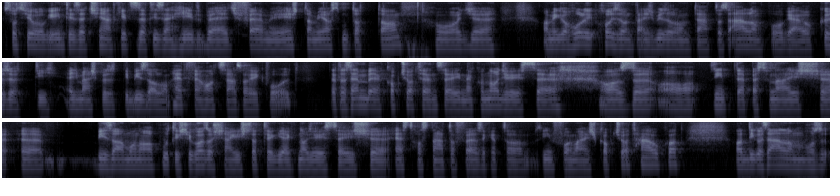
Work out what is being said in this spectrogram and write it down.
Szociológiai Intézet csinált 2017-ben egy felmérést, ami azt mutatta, hogy amíg a horizontális bizalom, tehát az állampolgárok közötti, egymás közötti bizalom 76% volt, tehát az ember kapcsolatrendszerének a nagy része az az interpersonális bizalmon alapult, és a gazdasági stratégiák nagy része is ezt használta fel, ezeket az informális kapcsolathálókat. Addig az államhoz,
